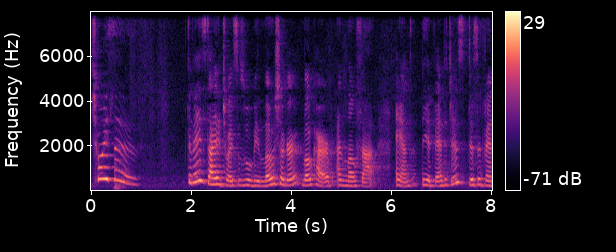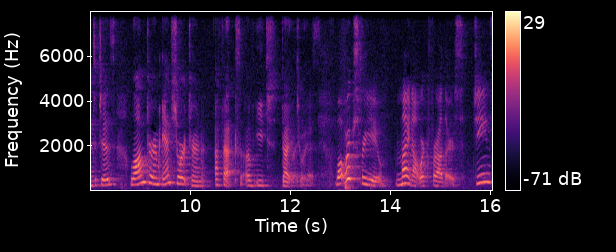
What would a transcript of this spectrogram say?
choices. Today's diet choices will be low sugar, low carb, and low fat, and the advantages, disadvantages, long term and short term effects of each diet choice. What works for you might not work for others. Genes,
